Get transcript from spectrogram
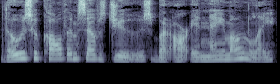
Those who call themselves Jews but are in name only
